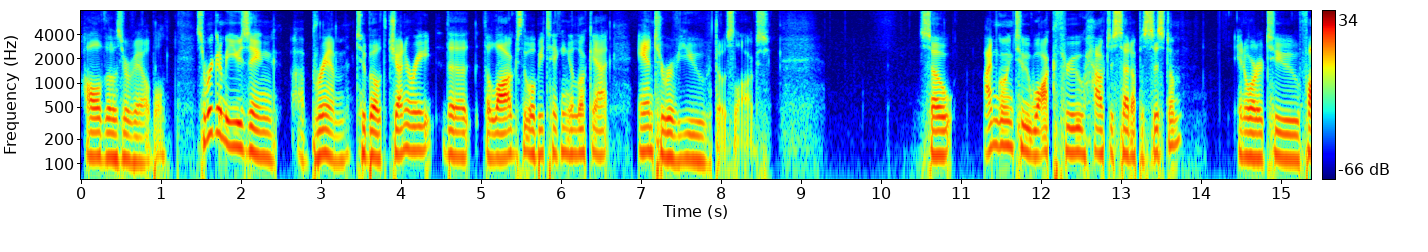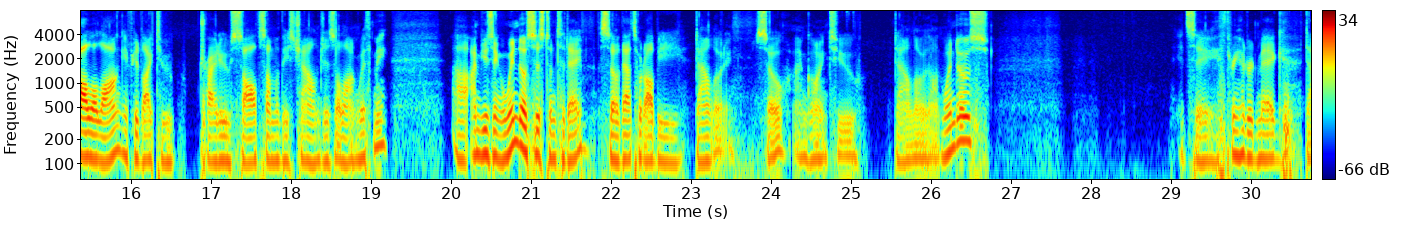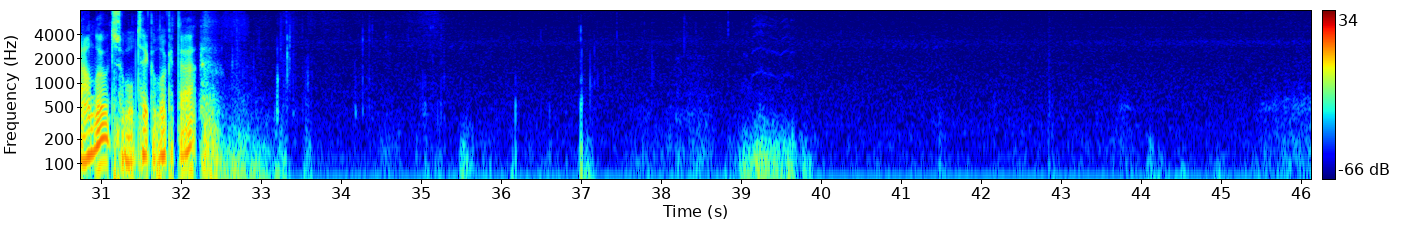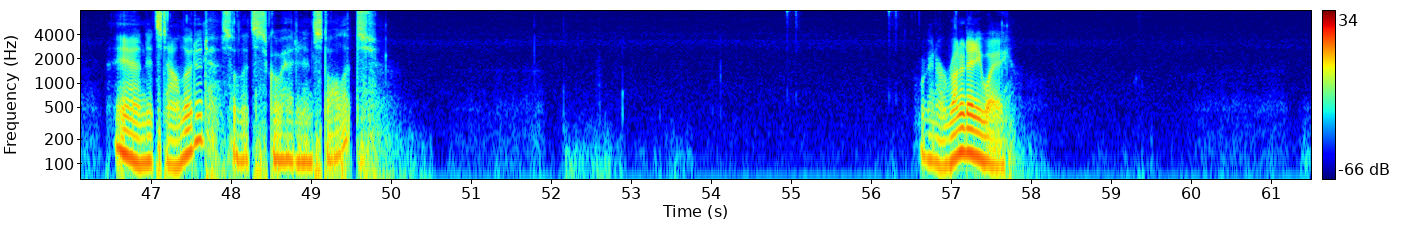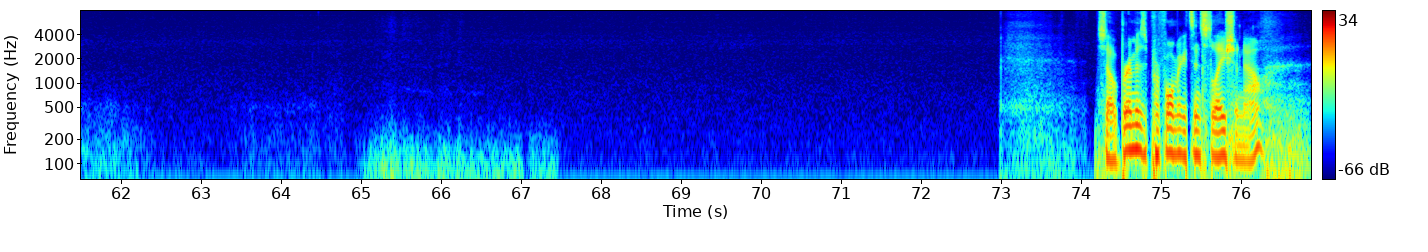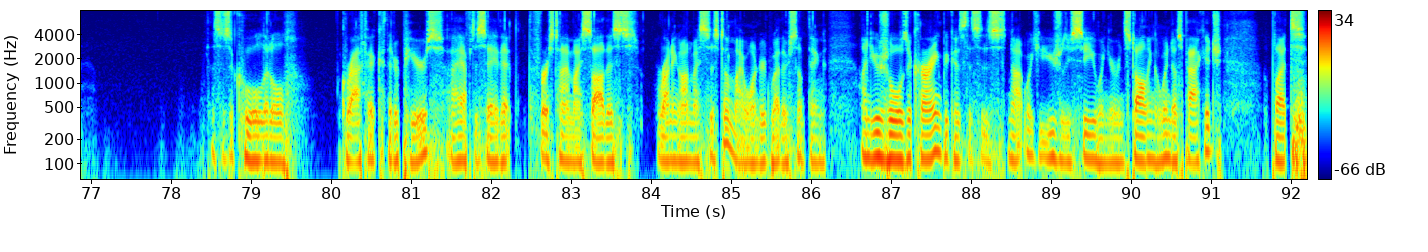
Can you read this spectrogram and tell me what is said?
all of those are available. So we're going to be using uh, Brim to both generate the, the logs that we'll be taking a look at and to review those logs. So I'm going to walk through how to set up a system in order to follow along if you'd like to try to solve some of these challenges along with me. Uh, I'm using a Windows system today, so that's what I'll be downloading. So I'm going to download on Windows. It's a 300 meg download, so we'll take a look at that. And it's downloaded, so let's go ahead and install it. We're going to run it anyway. So Brim is performing its installation now. This is a cool little graphic that appears. I have to say that the first time I saw this running on my system, I wondered whether something unusual was occurring because this is not what you usually see when you're installing a Windows package, but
